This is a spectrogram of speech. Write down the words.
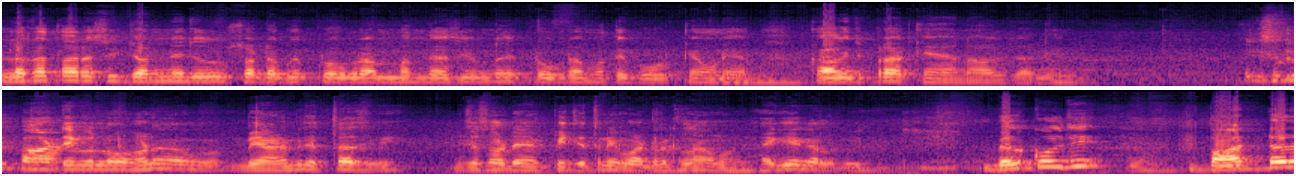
ਲਗਾਤਾਰ ਅਸੀਂ ਹਾਂ ਜਦੋਂ ਸਾਡਾ ਕੋਈ ਪ੍ਰੋਗਰਾਮ ਬਣਦਾ ਸੀ ਉਹਨਾਂ ਦੇ ਪ੍ਰੋਗਰਾਮਾਂ ਤੇ ਬੋਲ ਕੇ ਆਉਣੇ ਆ ਕਾਗਜ਼ ਭਰਾ ਕੇ ਆਏ ਨਾਲ ਜਾ ਕੇ। ਇੱਕ ਤੁਹਾਡੀ ਪਾਰਟੀ ਵੱਲੋਂ ਹਨਾ ਬਿਆਨ ਵੀ ਦਿੱਤਾ ਸੀ ਵੀ ਜੇ ਤੁਹਾਡੇ ਐਮਪੀ ਜਿੱਤਨੇ ਬਾਰਡਰ ਖਲਾਵਾਂਗੇ ਹੈਗੀ ਆ ਗੱਲ ਕੋਈ? ਬਿਲਕੁਲ ਜੀ। ਬਾਰਡਰ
